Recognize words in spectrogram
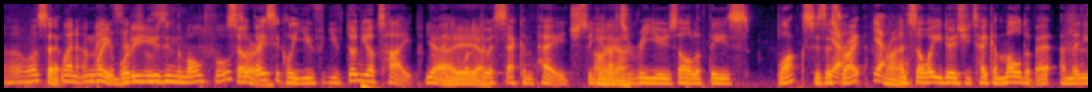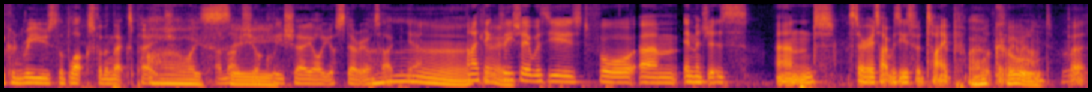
Oh, was it? when it made Wait, the what are you using the mold for? so Sorry. basically, you've you've done your type. but Yeah, then you yeah, want yeah. to do a second page, so you Oh, have yeah. to reuse all of these blocks. Is this Yeah, right? yeah. Right. And so what you do is you take a mold of it, and then you can reuse the blocks for the next page. Oh, I And that's your see. cliche or your stereotype. Yeah. Ah, and I think okay. cliche was used for um, images and stereotype was used for type. Oh, all the way cool. around. But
